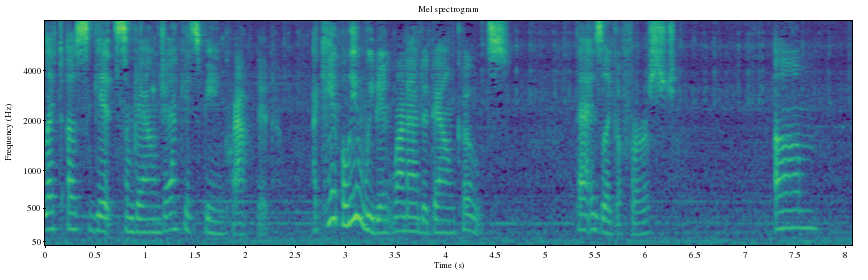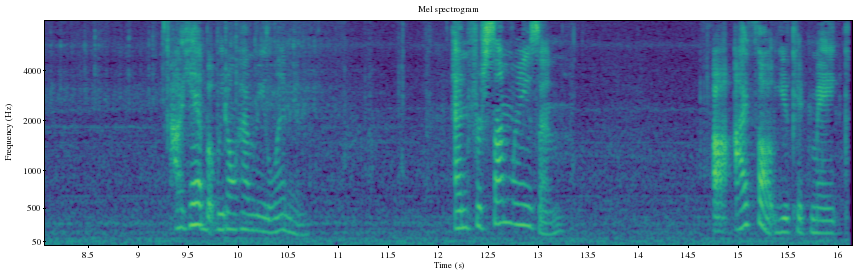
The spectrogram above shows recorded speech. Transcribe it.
let us get some down jackets being crafted. I can't believe we didn't run out of down coats. That is like a first. Um, oh yeah, but we don't have any linen. And for some reason, uh, I thought you could make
